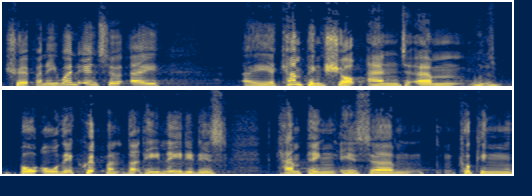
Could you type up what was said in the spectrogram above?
trip, and he went into a, a camping shop and um, bought all the equipment that he needed his camping, his um, cooking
